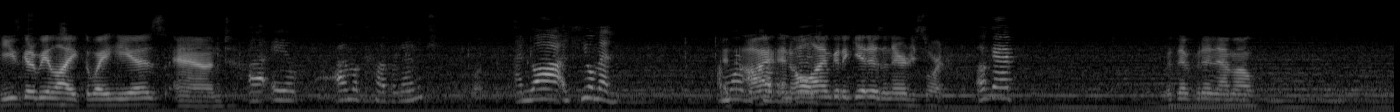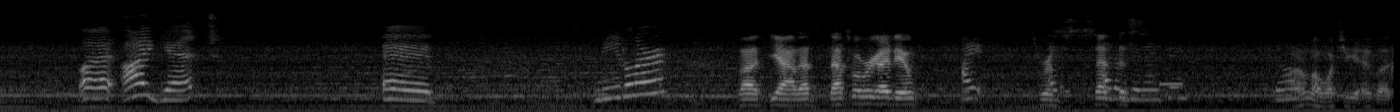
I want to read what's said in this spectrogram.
He's going to be like the way he is, and. uh, I'm a covenant, I'm not a human. I'm And, more of a I, and all guy. I'm going to get is an energy sword Okay, with infinite ammo. but I get a needler. But yeah, that's that's what we're gonna do. I So we're I, set I don't this. get anything. I don't know what you get, but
